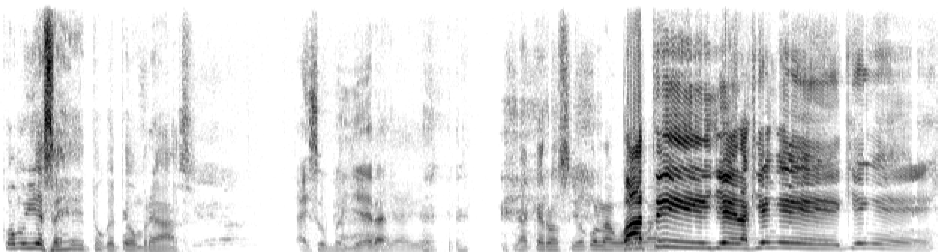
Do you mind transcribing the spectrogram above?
¿Cómo y ese gesto que este hombre hace? Ay, su bellera. Ya que roció con la guagua. Para ti, Yera, ¿quién es? ¿Quién es?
